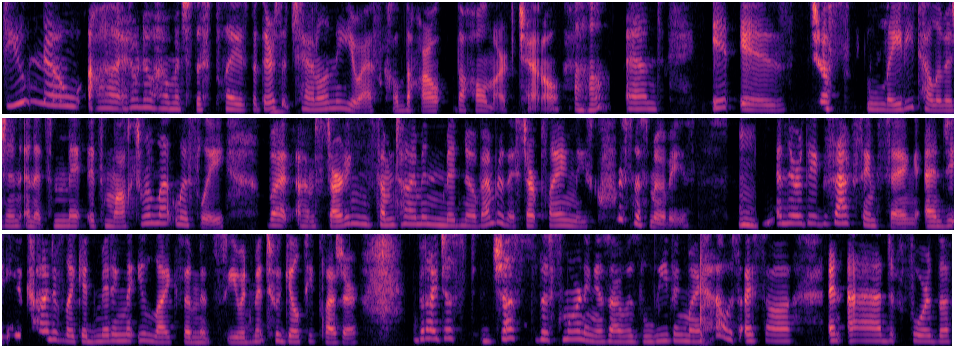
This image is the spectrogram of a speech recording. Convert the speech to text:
Do you know? Uh, I don't know how much this plays, but there's a channel in the U.S. called the Hall- the Hallmark Channel, uh-huh. and it is just lady television, and it's it's mocked relentlessly. But um, starting sometime in mid November, they start playing these Christmas movies Mm-hmm. And they're the exact same thing. And you, you kind of like admitting that you like them. It's you admit to a guilty pleasure. But I just just this morning as I was leaving my house, I saw an ad for the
